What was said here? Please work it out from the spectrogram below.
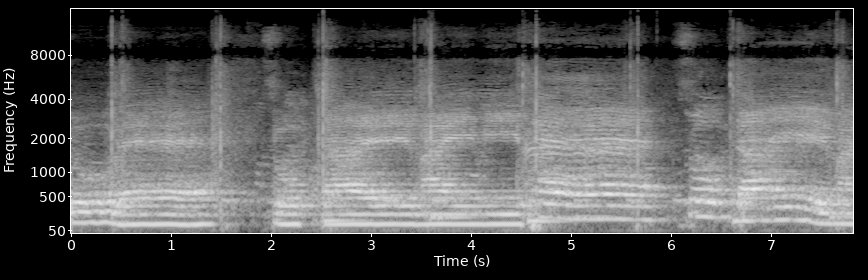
ดูแล สุขใจไม่มีแพ้สุขใจไม่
